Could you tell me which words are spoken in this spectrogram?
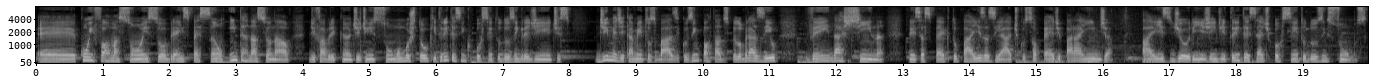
é, com informações sobre a inspeção internacional de fabricantes de insumo, mostrou que 35% dos ingredientes de medicamentos básicos importados pelo Brasil vem da China. Nesse aspecto, o país asiático só perde para a Índia, país de origem de 37% dos insumos.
